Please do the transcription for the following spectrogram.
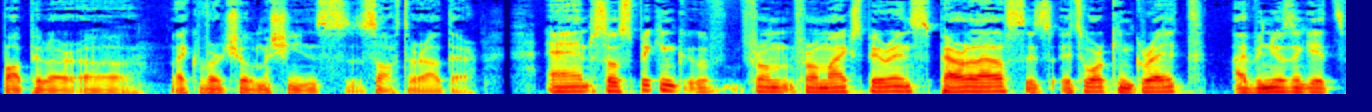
popular uh, like virtual machines software out there. And so speaking from from my experience, Parallels it's it's working great. I've been using it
